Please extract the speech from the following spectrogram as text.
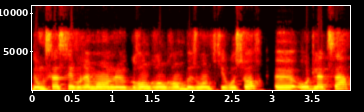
Donc ça, c'est vraiment le grand, grand, grand besoin qui ressort. Euh, au-delà de ça,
